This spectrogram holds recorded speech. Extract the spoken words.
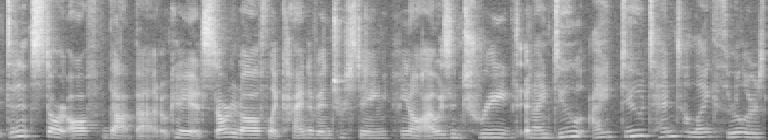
it didn't start off that bad, okay? It started off like kind of interesting. You know, I was intrigued and I do I do tend to like thrillers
